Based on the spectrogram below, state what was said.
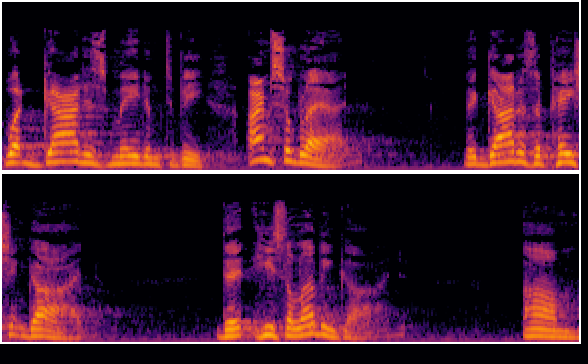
what God has made him to be. I'm so glad that God is a patient God that He's a loving God. Um,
